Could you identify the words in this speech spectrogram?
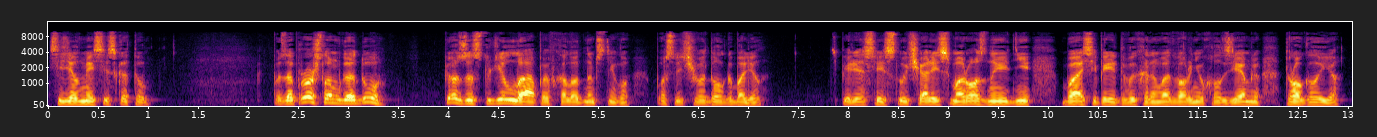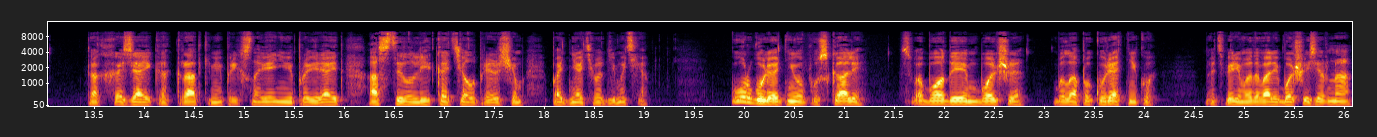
сидел вместе с котом. Позапрошлом году пес застудил лапы в холодном снегу, после чего долго болел. Теперь, если случались морозные дни, Бася перед выходом во двор нюхал землю, трогал ее. Так хозяйка краткими прикосновениями проверяет, остыл ли котел, прежде чем поднять его для мытья. Кур гулять не выпускали, свобода им больше была по курятнику, но теперь им выдавали больше зерна.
